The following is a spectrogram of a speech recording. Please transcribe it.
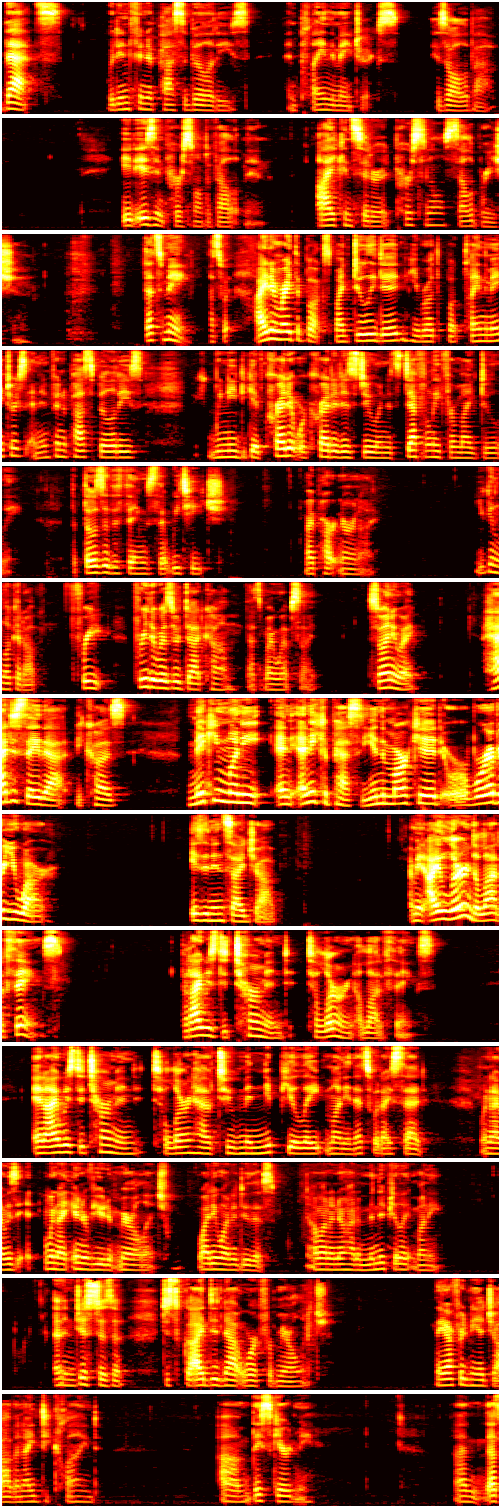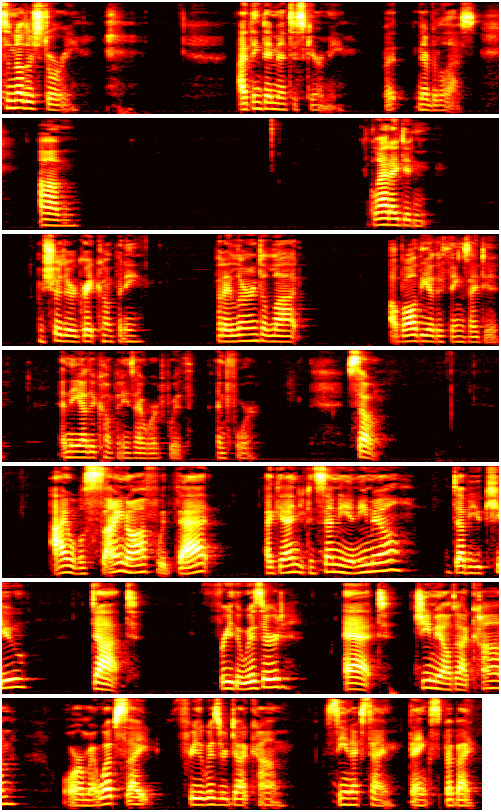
That's what infinite possibilities and playing the matrix is all about. It isn't personal development. I consider it personal celebration. That's me. That's what I didn't write the books. Mike Dooley did. He wrote the book Playing the Matrix and Infinite Possibilities. We need to give credit where credit is due, and it's definitely for Mike Dooley. But those are the things that we teach, my partner and I. You can look it up. Free freethewizard.com. That's my website. So anyway, I had to say that because making money in any capacity in the market or wherever you are is an inside job. I mean, I learned a lot of things, but I was determined to learn a lot of things. And I was determined to learn how to manipulate money. That's what I said when I was when I interviewed at Merrill Lynch. Why do you want to do this? I want to know how to manipulate money. And just as a just I did not work for Merrill Lynch. They offered me a job and I declined. Um, they scared me. And that's another story. I think they meant to scare me, but nevertheless. Um, glad I didn't. I'm sure they're a great company, but I learned a lot of all the other things I did and the other companies I worked with and for. So I will sign off with that. Again, you can send me an email, wq.freethewizard at gmail.com or my website, freethewizard.com. See you next time. Thanks. Bye bye.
